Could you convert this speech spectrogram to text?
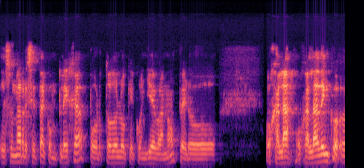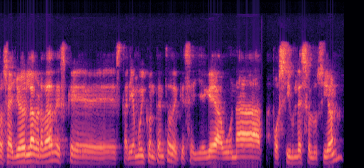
es una receta compleja por todo lo que conlleva, ¿no? Pero ojalá, ojalá, o sea, yo la verdad es que estaría muy contento de que se llegue a una posible solución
